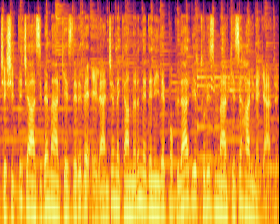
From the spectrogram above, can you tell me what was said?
çeşitli cazibe merkezleri ve eğlence mekanları nedeniyle popüler bir turizm merkezi haline geldi.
